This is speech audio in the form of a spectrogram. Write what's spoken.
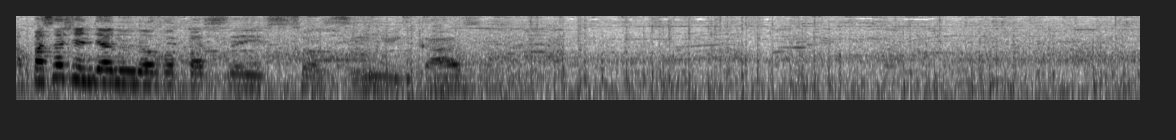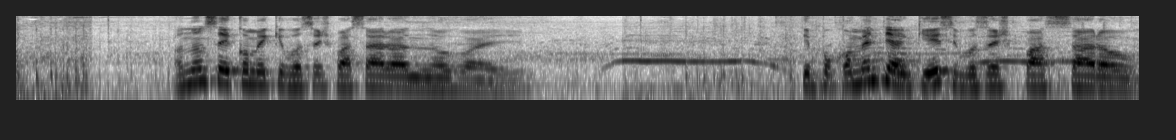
A passagem de ano novo eu passei sozinho em casa. Eu não sei como é que vocês passaram ano novo aí. Tipo, comentem aqui se vocês passaram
